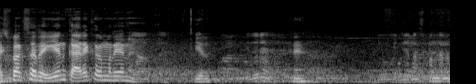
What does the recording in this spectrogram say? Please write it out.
ಅಶ್ಫಾಕ್ ಸರ್ ಏನು ಕಾರ್ಯಕ್ರಮ ರೀ ಏನು? ಇದು ಜನಸ್ಪಂದನ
